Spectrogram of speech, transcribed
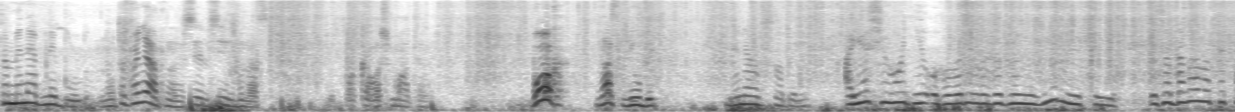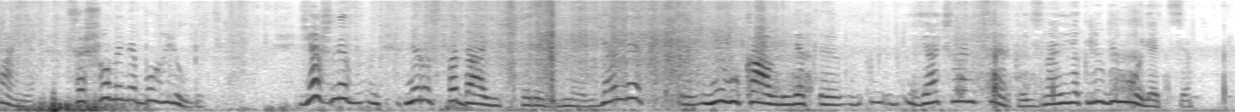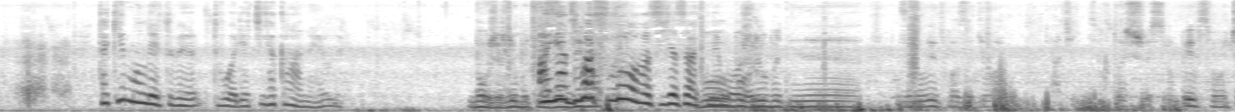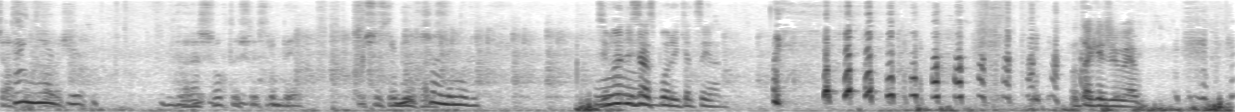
то мене б не було. Ну то понятно, всі, всі б нас покалашматили. Бог нас любить. Мене особливо. А я сьогодні говорила з одною віруючою і задавала питання, за що мене Бог любить? Я ж не, не розпадаюсь перед ним, я не, не лукавлю, як, е, я член церкви, і знаю, як люди моляться. Такі молитви творять, як ангели. Бог же любить А я два діла. слова зв'язати не Бог, Бог любить не за молитву, а за діла. Хтось щось робив свого часу. Та ні, хорошо. Хорошо, хтось щось робив. Хтось щось робив нічого хорошо. не можу. Зі мною не можна спорити, я циган. Отак і живемо.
